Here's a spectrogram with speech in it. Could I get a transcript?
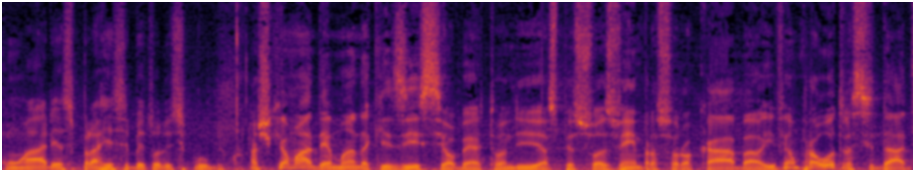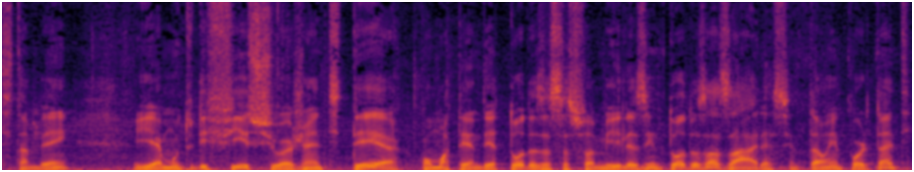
com áreas para receber todo esse público? Acho que é uma demanda que existe, Alberto, onde as pessoas vêm para Sorocaba e vêm para outras cidades também. E é muito difícil a gente ter como atender todas essas famílias em todas as áreas. Então é importante.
